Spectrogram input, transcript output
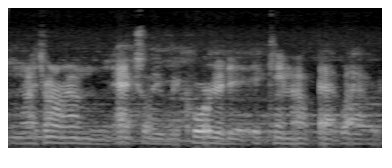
When I turned around and actually recorded it, it came out that loud.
